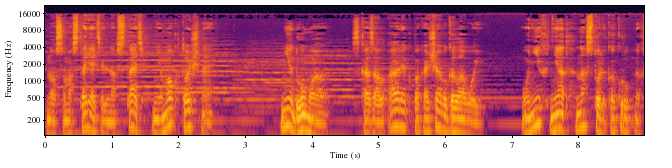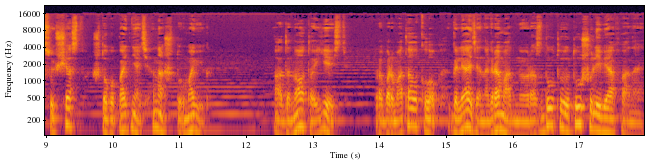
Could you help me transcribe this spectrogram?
но самостоятельно встать не мог точно. «Не думаю», — сказал Алек, покачав головой. У них нет настолько крупных существ, чтобы поднять наш штурмовик. Одно-то есть. пробормотал Клоп, глядя на громадную раздутую тушу Левиафана.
